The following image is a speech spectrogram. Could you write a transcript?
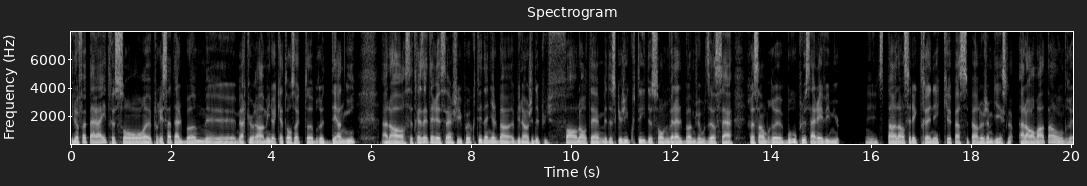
il a fait paraître son euh, plus récent album euh, Mercure en mai le 14 octobre dernier. Alors, c'est très intéressant. J'ai pas écouté Daniel Bélanger depuis fort longtemps, mais de ce que j'ai écouté de son nouvel album, je vais vous dire, ça ressemble beaucoup plus à Rêver mieux. Une petite tendance électronique par-ci par-là, j'aime bien cela. Alors, on va entendre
